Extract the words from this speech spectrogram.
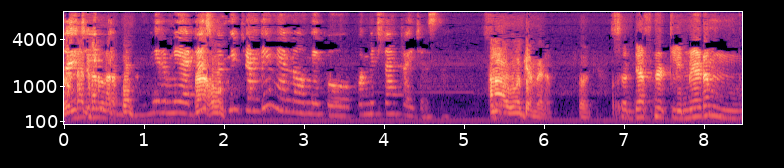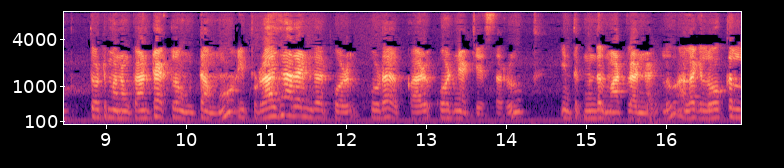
రెండు మీరు మీ అడ్రస్. పంపించండి నేను మీకు పంపించడానికి ట్రై చేస్తాను. ఆ, okay madam. Okay. So definitely madam తోటి మనం కాంటాక్ట్లో ఉంటాము. ఇప్పుడు రాజనారాయణ గారు కూ- కూడా కోఆర్డినేట్ చేస్తారు. ఇంతకు ముందర మాట్లాడినట్లు. అలాగే లోకల్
